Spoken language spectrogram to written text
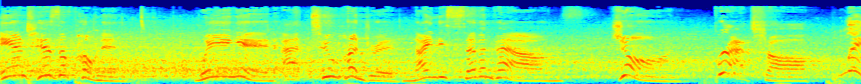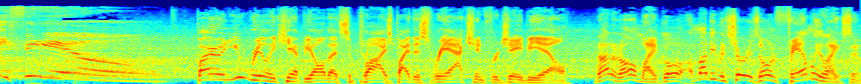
And his opponent, weighing in at 297 pounds, John Bradshaw Layfield. Byron, you really can't be all that surprised by this reaction for JBL. Not at all, Michael. I'm not even sure his own family likes him.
